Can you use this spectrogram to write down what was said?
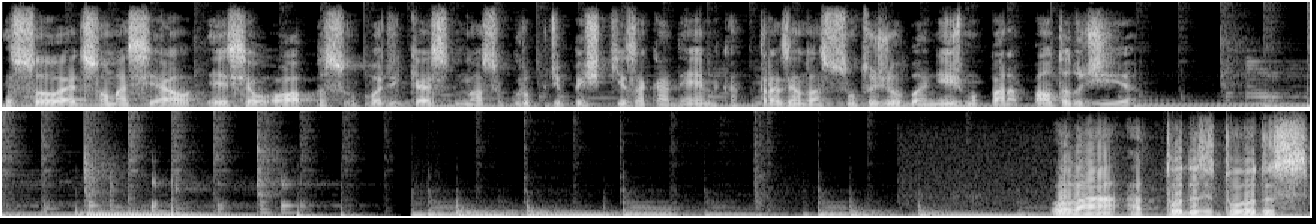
Eu sou Edson Maciel, esse é o Opus, o podcast do nosso grupo de pesquisa acadêmica, trazendo assuntos de urbanismo para a pauta do dia. Olá a todas e todos.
